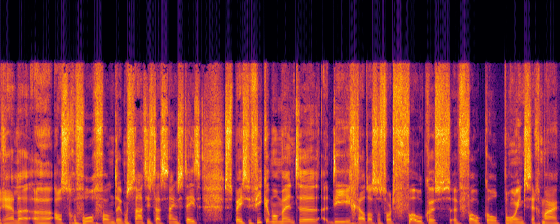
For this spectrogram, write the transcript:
rellen uh, als gevolg van demonstraties. Dat zijn steeds specifieke momenten die gelden als een soort focus, een focal point, zeg maar,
